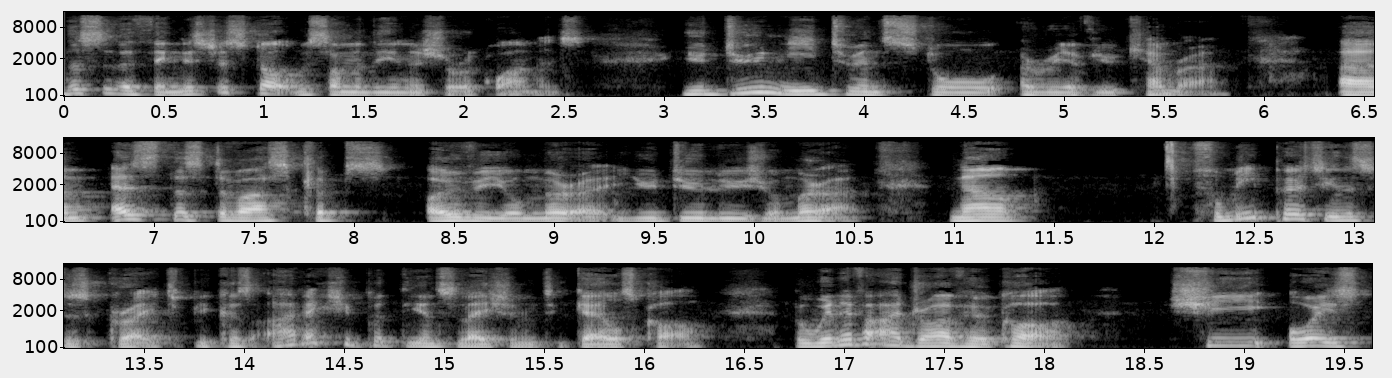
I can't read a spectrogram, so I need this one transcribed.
this is the thing. Let's just start with some of the initial requirements. You do need to install a rear view camera. Um, as this device clips over your mirror, you do lose your mirror. Now, for me personally, this is great because I've actually put the installation into Gail's car. But whenever I drive her car, she always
